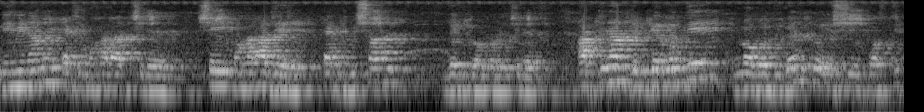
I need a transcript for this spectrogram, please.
নিমি নামে এক মহারাজ ছিলেন, সেই মহারাজে এক বিশাল যজ্ঞ করেছিলেন। আর তিনার যজ্ঞের মধ্যে নবযুগেন্দ্র এসে উপস্থিত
